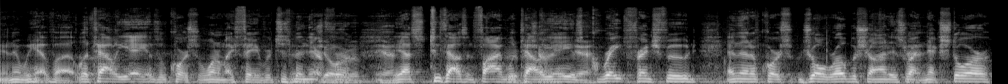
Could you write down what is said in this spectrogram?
And then we have uh, L'Atelier is of course one of my favorites. It's been there Joel for yeah. yeah, it's 2005. L'Atelier is yeah. great French food, and then of course Joel Robuchon is right Yeah. next door.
